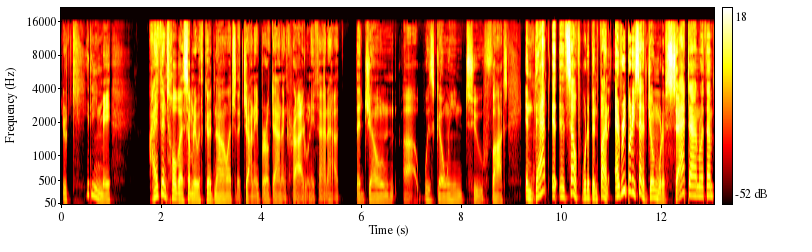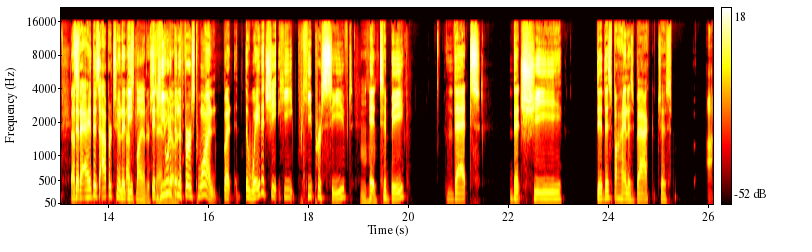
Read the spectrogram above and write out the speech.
"You're kidding me." I've been told by somebody with good knowledge that Johnny broke down and cried when he found out that Joan uh, was going to Fox, and that itself would have been fine. Everybody said if Joan would have sat down with him, That's- said I had this opportunity, that he would have been it. the first one. But the way that she he he perceived Mm-hmm. it to be that that she did this behind his back, just I,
